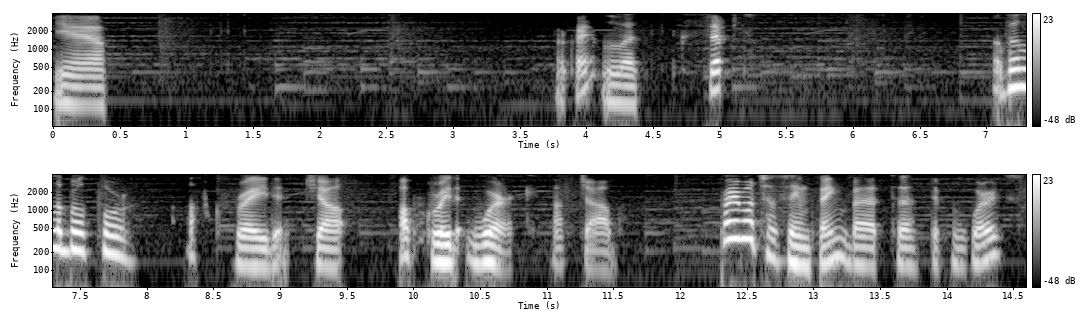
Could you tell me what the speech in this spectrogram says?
Yeah. Okay, let's accept. Available for upgrade job. Upgrade work, not job. Pretty much the same thing, but uh, different words.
